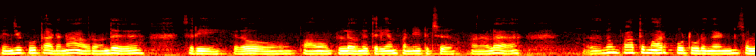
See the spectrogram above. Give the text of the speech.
கெஞ்சி கூத்தாடினா அவரை வந்து சரி ஏதோ பாவம் பிள்ளை வந்து தெரியாமல் பண்ணிட்டுச்சு. அதனால் எதுவும் பார்த்து மார்க் போட்டு விடுங்கன்னு சொல்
